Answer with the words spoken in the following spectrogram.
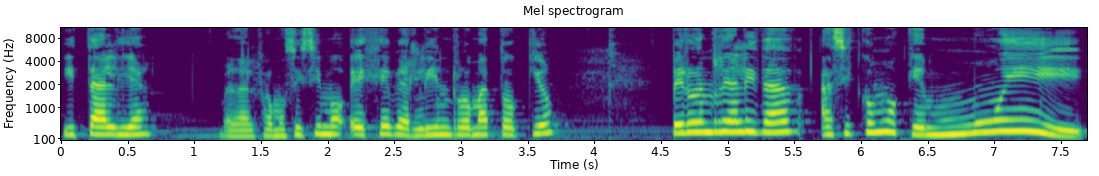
Italia, ¿verdad? El famosísimo eje Berlín-Roma-Tokio, pero en realidad, así como que muy,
